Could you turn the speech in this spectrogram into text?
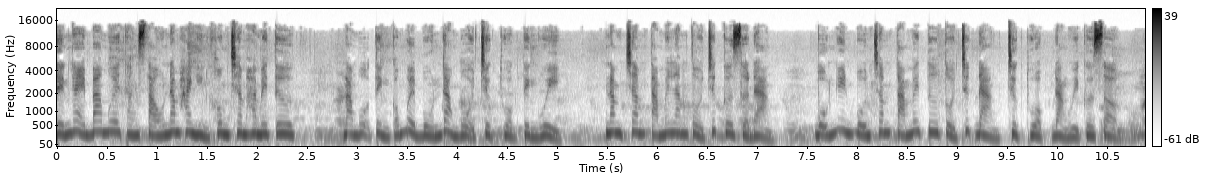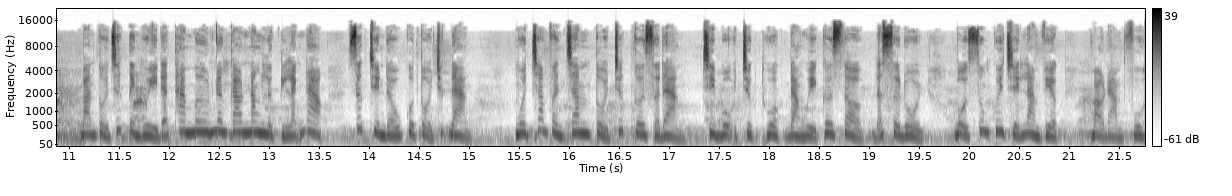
Đến ngày 30 tháng 6 năm 2024, Đảng bộ tỉnh có 14 đảng bộ trực thuộc tỉnh ủy, 585 tổ chức cơ sở đảng, 4.484 tổ chức đảng trực thuộc đảng ủy cơ sở. Ban tổ chức tỉnh ủy đã tham mưu nâng cao năng lực lãnh đạo, sức chiến đấu của tổ chức đảng. 100% tổ chức cơ sở đảng, tri bộ trực thuộc đảng ủy cơ sở đã sửa đổi, bổ sung quy chế làm việc, bảo đảm phù hợp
